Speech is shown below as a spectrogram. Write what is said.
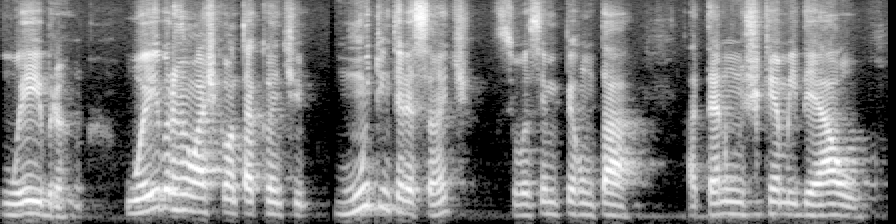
um Abraham. O Abraham eu acho que é um atacante muito interessante. Se você me perguntar, até num esquema ideal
